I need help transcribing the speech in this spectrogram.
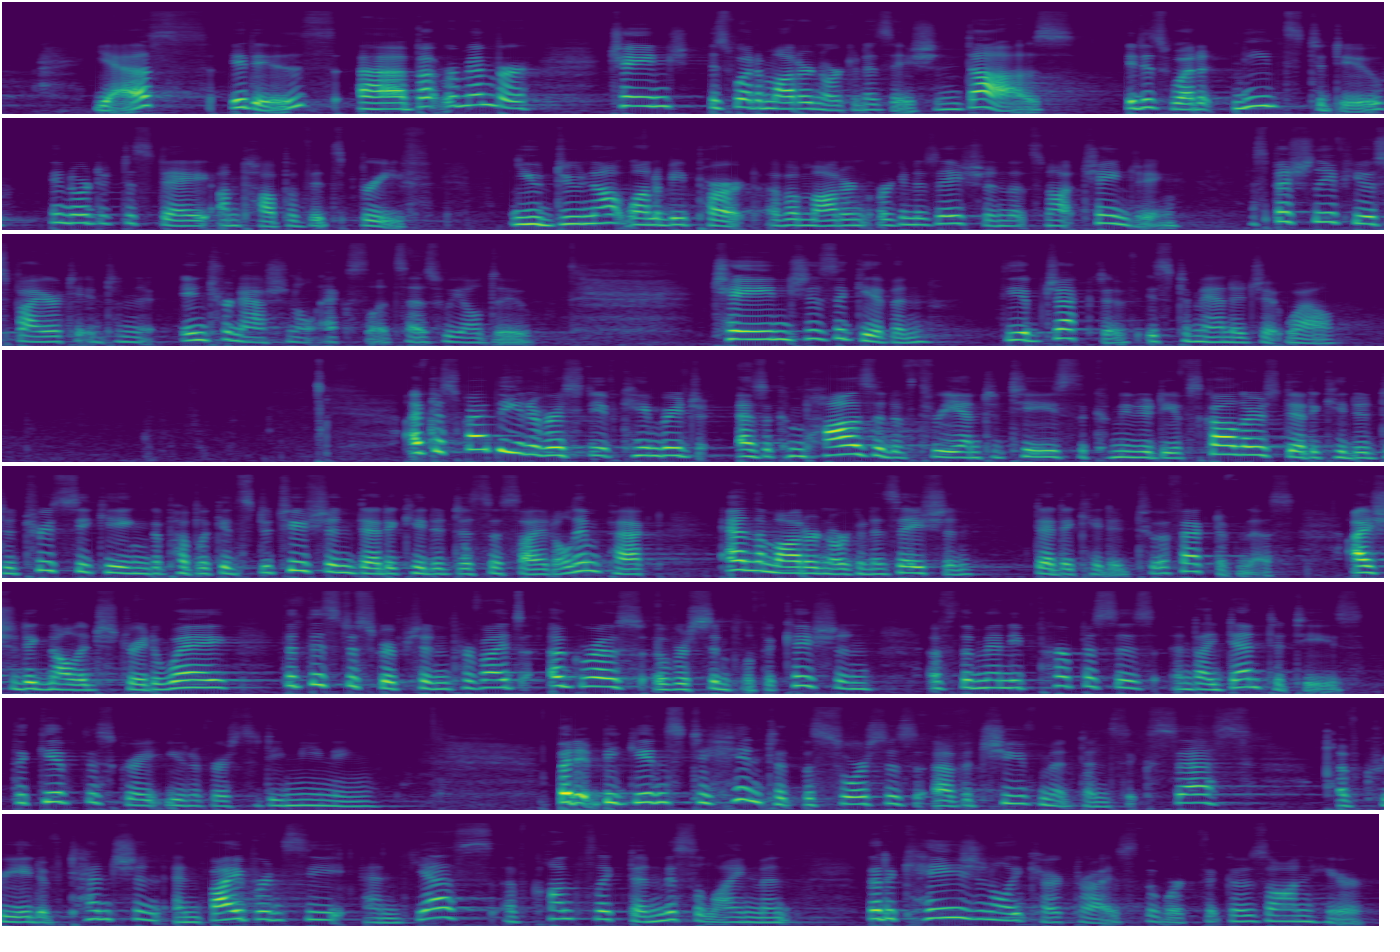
Yes, it is. Uh, but remember, change is what a modern organization does. It is what it needs to do in order to stay on top of its brief. You do not want to be part of a modern organization that's not changing especially if you aspire to interna international excellence, as we all do. Change is a given. The objective is to manage it well. I've described the University of Cambridge as a composite of three entities, the community of scholars dedicated to truth-seeking, the public institution dedicated to societal impact, and the modern organization dedicated to effectiveness. I should acknowledge straight away that this description provides a gross oversimplification of the many purposes and identities that give this great university meaning. But it begins to hint at the sources of achievement and success, of creative tension and vibrancy, and yes, of conflict and misalignment that occasionally characterize the work that goes on here.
